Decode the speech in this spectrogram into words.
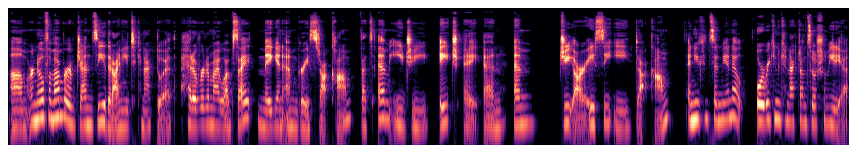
um, or know of a member of Gen Z that I need to connect with, head over to my website, meghanmgrace.com. That's M E G H A N M G R A C E.com and you can send me a note or we can connect on social media.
